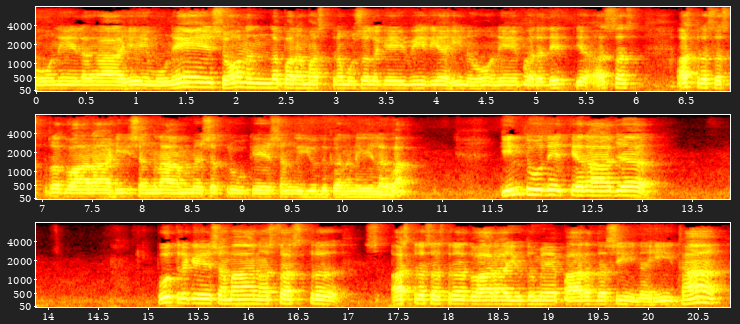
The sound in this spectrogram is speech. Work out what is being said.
होने लगा। हे मुने, सौनंद परम अस्त्र मुसल के वीरहीन होने पर दैत्य अस्त्र शस्त्र द्वारा ही संग्राम में शत्रु के संग युद्ध करने लगा। किंतु दैत्यराज पुत्र के समान अस्त्र अस्त्र शस्त्र द्वारा युद्ध में पारदर्शी नहीं था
